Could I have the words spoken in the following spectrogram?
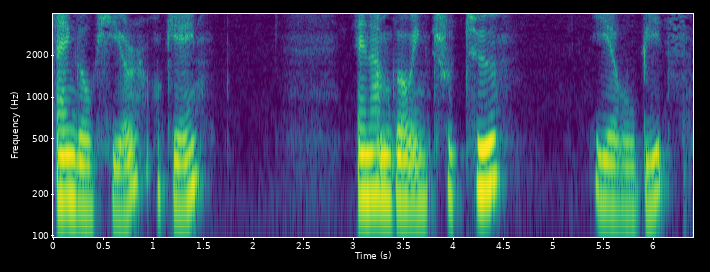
angle here, okay? And I'm going through two yellow beads.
